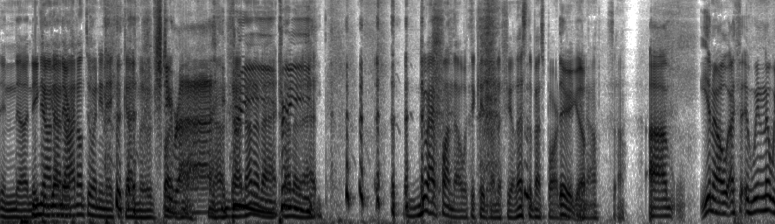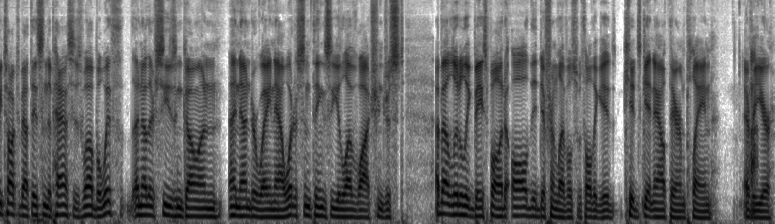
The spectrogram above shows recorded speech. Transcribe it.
in uh, Naked no, Gun no, no. there? I don't do any naked gun moves. but, Right. no, no, none of that. None of that. Do have fun though with the kids on the field. That's the best part. of There it, you go. know, so Um, you know, I th- we know we talked about this in the past as well, but with another season going and underway now, what are some things that you love watching just about Little League Baseball at all the different levels with all the kids, kids getting out there and playing every year?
